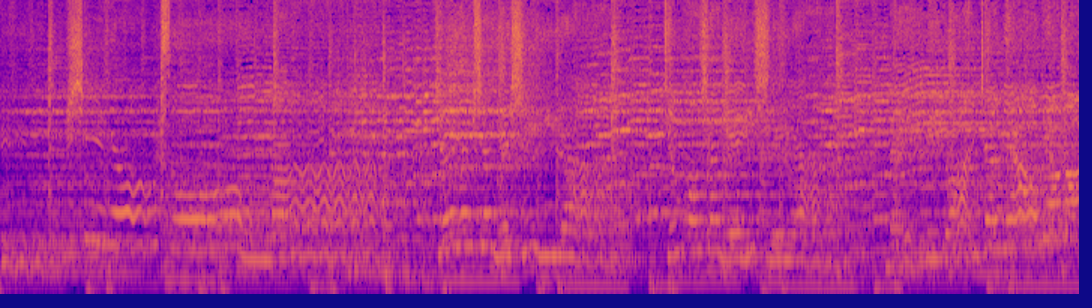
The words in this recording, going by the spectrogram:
去势又匆忙，这人生也是一样，就好像烟与斜阳，美丽短暂，渺渺茫。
